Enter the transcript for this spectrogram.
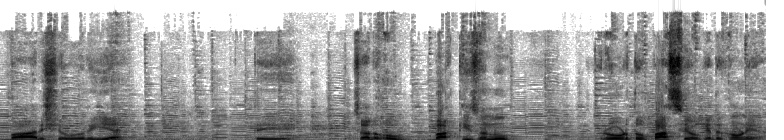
ਬਾਰਿਸ਼ ਹੋ ਰਹੀ ਹੈ। ਤੇ ਚਲੋ, ਉਹ ਬਾਕੀ ਤੁਹਾਨੂੰ ਰੋਡ ਤੋਂ ਪਾਸੇ ਹੋ ਕੇ ਦਿਖਾਉਣੇ ਆ।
